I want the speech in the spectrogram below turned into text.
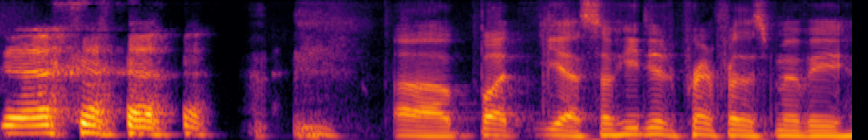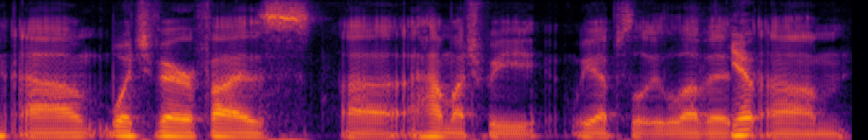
Yeah. Uh, but yeah, so he did a print for this movie, um, which verifies uh, how much we we absolutely love it. Yep. Um,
